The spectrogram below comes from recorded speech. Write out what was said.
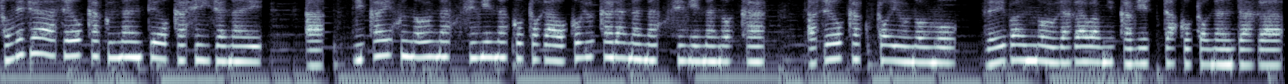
それじゃあ汗をかくなんておかしいじゃない。あ、理解不能な不思議なことが起こるから七不思議なのか。汗をかくというのも、霊板の裏側に限ったことなんだが、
